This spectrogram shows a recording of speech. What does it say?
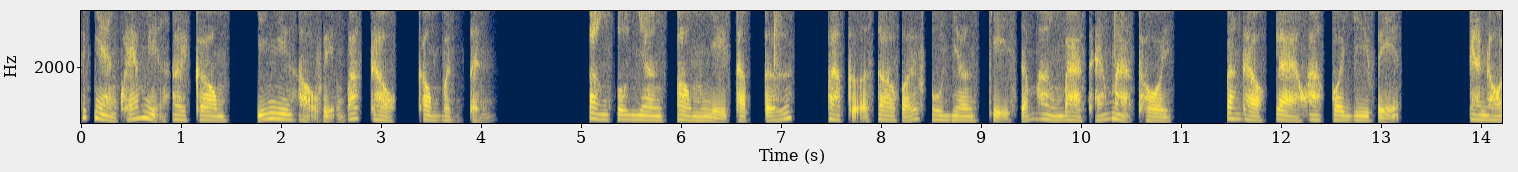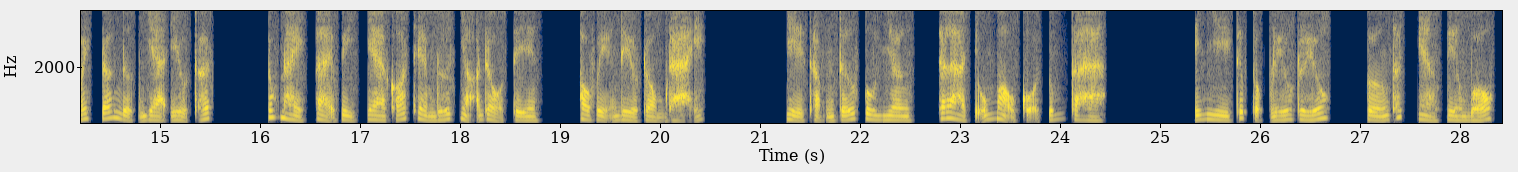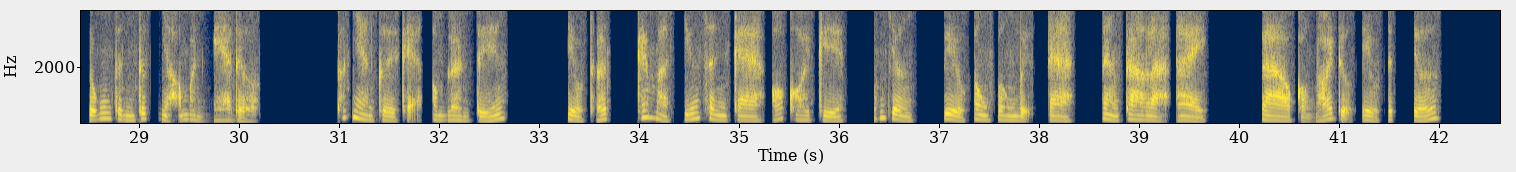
Thức nhàn khóe miệng hơi cong, dĩ nhiên hậu viện bắt đầu không bình tĩnh. Ân phu nhân phòng nhị thập tứ qua cửa so với phu nhân chỉ sớm hơn 3 tháng mà thôi. Ban đầu là hoa khôi di viện. Nghe nói rất được gia yêu thích. Lúc này lại vì gia có thêm đứa nhỏ đầu tiên, hậu viện đều đồng đãi. Nhị thập tứ phu nhân sẽ là chủ mẫu của chúng ta. Ý nhi tiếp tục liếu liếu, hưởng thất nhàn tuyên bố chúng tin tức nhỏ mình nghe được. Thất nhàn cười khẽ không lên tiếng. Yêu thích, cái mặt chiến sinh ca khó coi kìa, đúng dần, đều không phân biệt ra nàng ta là ai. Sao còn nói được yêu thích chứ?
